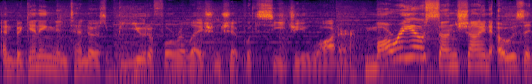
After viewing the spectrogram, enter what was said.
and beginning Nintendo's beautiful relationship with CG Water. Mario Sunshine owes a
